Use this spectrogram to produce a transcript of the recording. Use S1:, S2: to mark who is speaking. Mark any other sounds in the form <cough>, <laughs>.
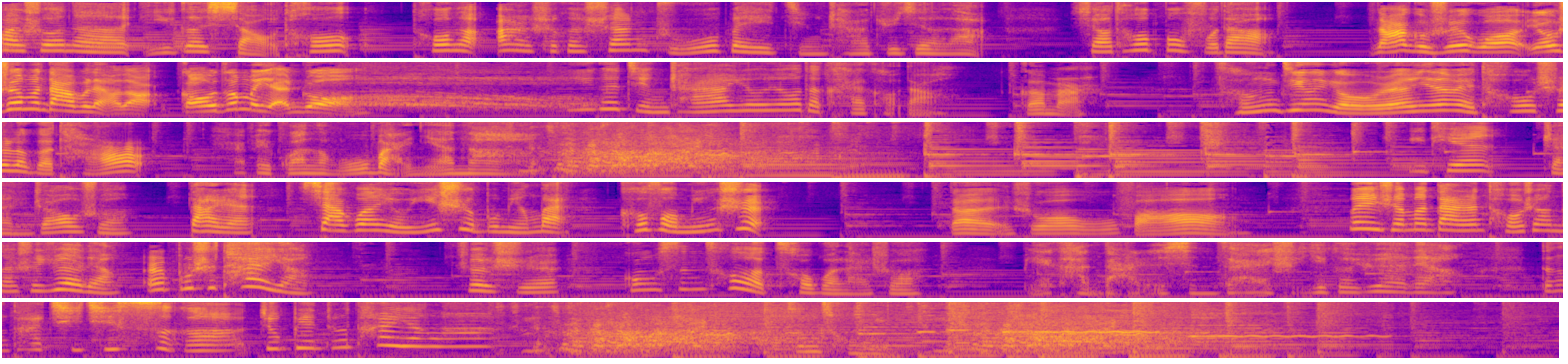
S1: 话说呢，一个小偷偷了二十个山竹，被警察拘禁了。小偷不服道：“
S2: 拿个水果有什么大不了的？搞这么严重？”
S1: 一个警察悠悠地开口道：“哥们儿，曾经有人因为偷吃了个桃，还被关了五百年呢。<laughs> ”一天，展昭说：“大人，下官有一事不明白，可否明示？”
S2: 但说无妨。
S1: 为什么大人头上的是月亮，而不是太阳？这时，公孙策凑过来说：“别看大人现在是一个月亮，等他齐齐四个，就变成太阳啦！” <laughs> 真聪明。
